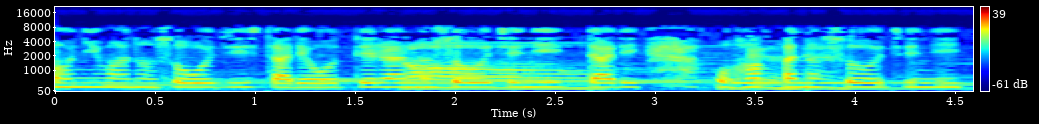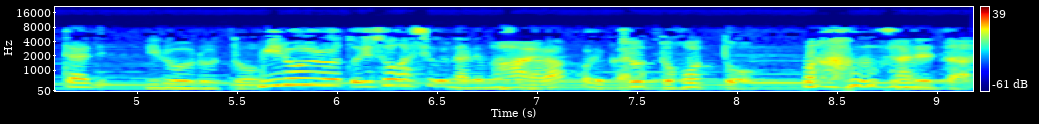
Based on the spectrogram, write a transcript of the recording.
お庭の掃除したり、お寺の掃除に行ったり、お墓の掃除に行ったり、いろいろと。いろいろと忙しくなりますから、はいこれから。ちょっとホッと された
